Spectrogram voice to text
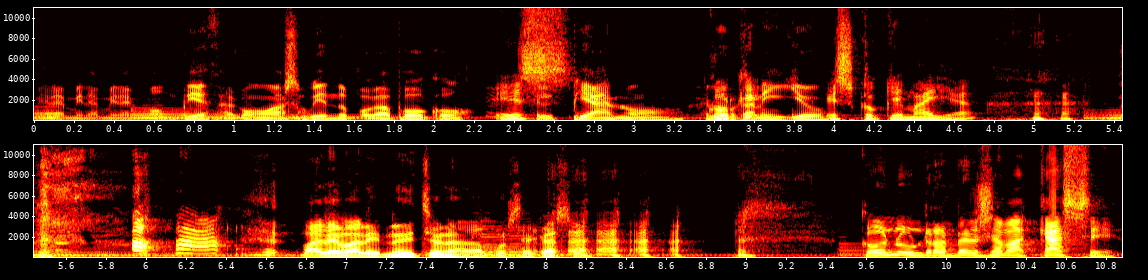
Mira, mira, mira cómo empieza, cómo va subiendo poco a poco. Es- el piano, el coque- organillo. Es Coquemaya. Vale, vale, no he dicho nada, por si acaso. Con un rapero que se llama Case.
